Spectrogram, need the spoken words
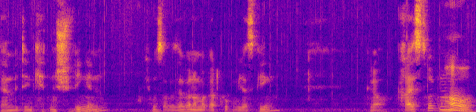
äh, mit den Ketten schwingen. Ich muss aber selber nochmal gerade gucken, wie das ging. Genau, Kreis drücken. Wow.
